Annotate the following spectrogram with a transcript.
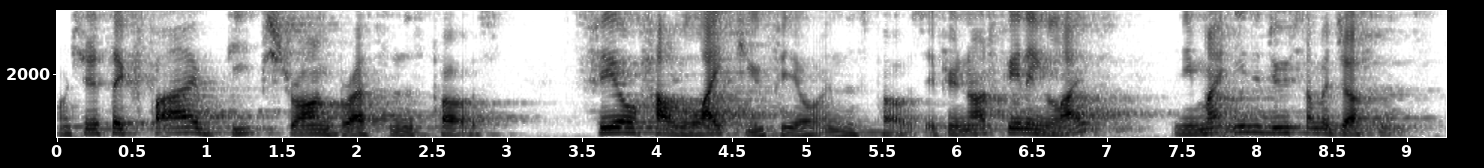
I want you to take five deep, strong breaths in this pose. Feel how light you feel in this pose. If you're not feeling light, then you might need to do some adjustments.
